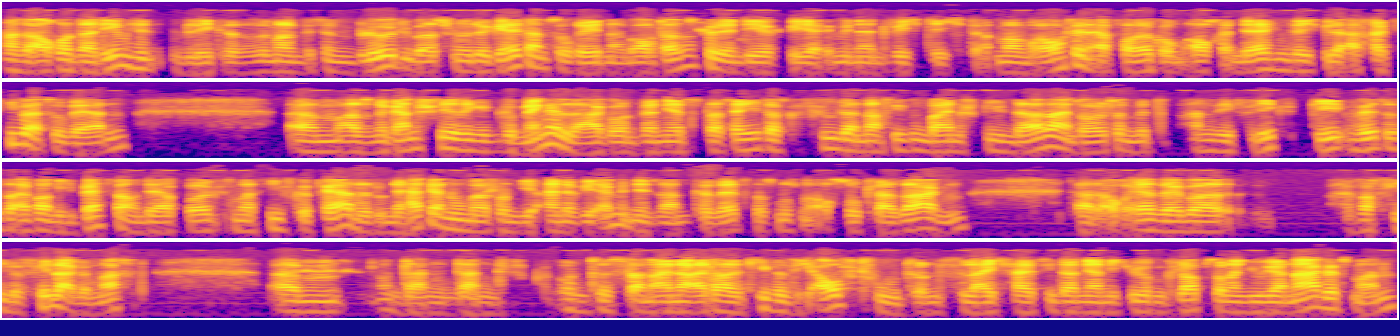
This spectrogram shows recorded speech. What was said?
also auch unter dem Hintenblick, das ist immer ein bisschen blöd, über das schnöde Geld dann zu reden, aber auch das ist für den DFB ja eminent wichtig. Man braucht den Erfolg, um auch in der Hinsicht wieder attraktiver zu werden. Ähm, also eine ganz schwierige Gemengelage. Und wenn jetzt tatsächlich das Gefühl dann nach diesen beiden Spielen da sein sollte mit Hansi Flick, wird es einfach nicht besser und der Erfolg ist massiv gefährdet. Und er hat ja nun mal schon die eine WM in den Sand gesetzt, das muss man auch so klar sagen. Da hat auch er selber einfach viele Fehler gemacht. Ähm, und dann, dann, und es dann eine Alternative sich auftut. Und vielleicht heißt sie dann ja nicht Jürgen Klopp, sondern Julian Nagelsmann.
